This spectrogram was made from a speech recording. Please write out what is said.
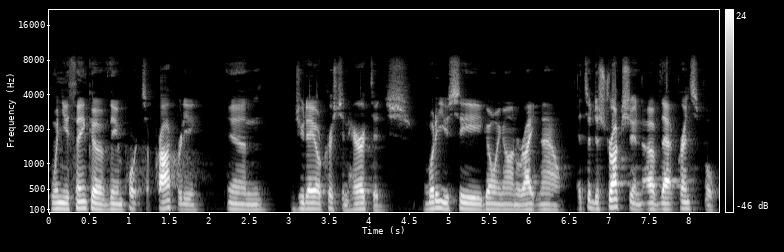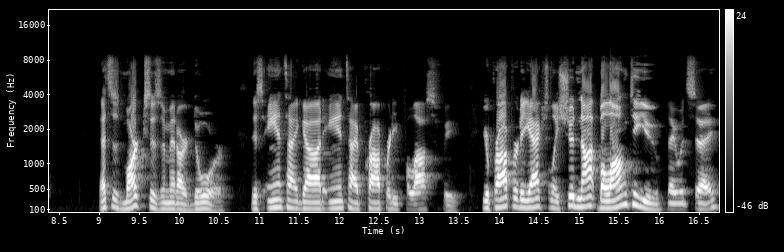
when you think of the importance of property in Judeo Christian heritage. What do you see going on right now? It's a destruction of that principle. That's as Marxism at our door, this anti God, anti property philosophy. Your property actually should not belong to you, they would say.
